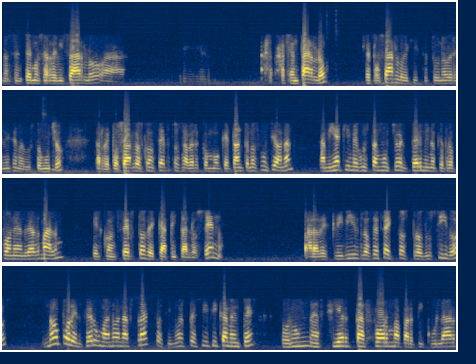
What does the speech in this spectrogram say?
nos sentemos a revisarlo, a, eh, a, sentarlo, reposarlo, dijiste tú, ¿no, Berenice? Me gustó mucho, a reposar los conceptos, a ver cómo que tanto nos funcionan. A mí aquí me gusta mucho el término que propone Andreas Malm, el concepto de capitaloceno, para describir los efectos producidos no por el ser humano en abstracto, sino específicamente por una cierta forma particular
